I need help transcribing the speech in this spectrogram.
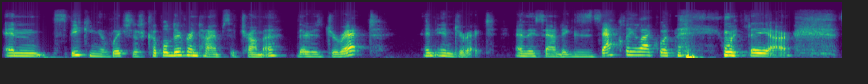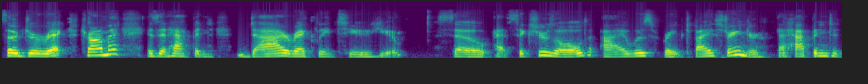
And speaking of which, there's a couple different types of trauma there's direct and indirect and they sound exactly like what they what they are. So direct trauma is it happened directly to you. So at six years old, I was raped by a stranger. That happened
